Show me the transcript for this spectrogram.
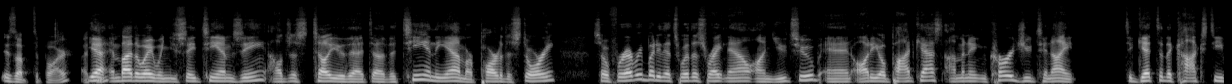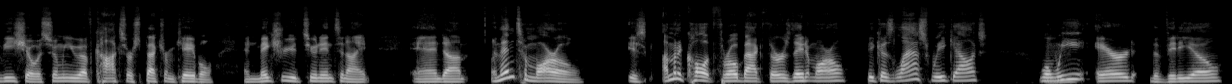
is up to par. I yeah, think. and by the way, when you say TMZ, I'll just tell you that uh, the T and the M are part of the story. So for everybody that's with us right now on YouTube and audio podcast, I'm going to encourage you tonight to get to the Cox TV show, assuming you have Cox or Spectrum cable, and make sure you tune in tonight. And um, and then tomorrow is I'm going to call it Throwback Thursday tomorrow because last week, Alex, when mm-hmm. we aired the video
